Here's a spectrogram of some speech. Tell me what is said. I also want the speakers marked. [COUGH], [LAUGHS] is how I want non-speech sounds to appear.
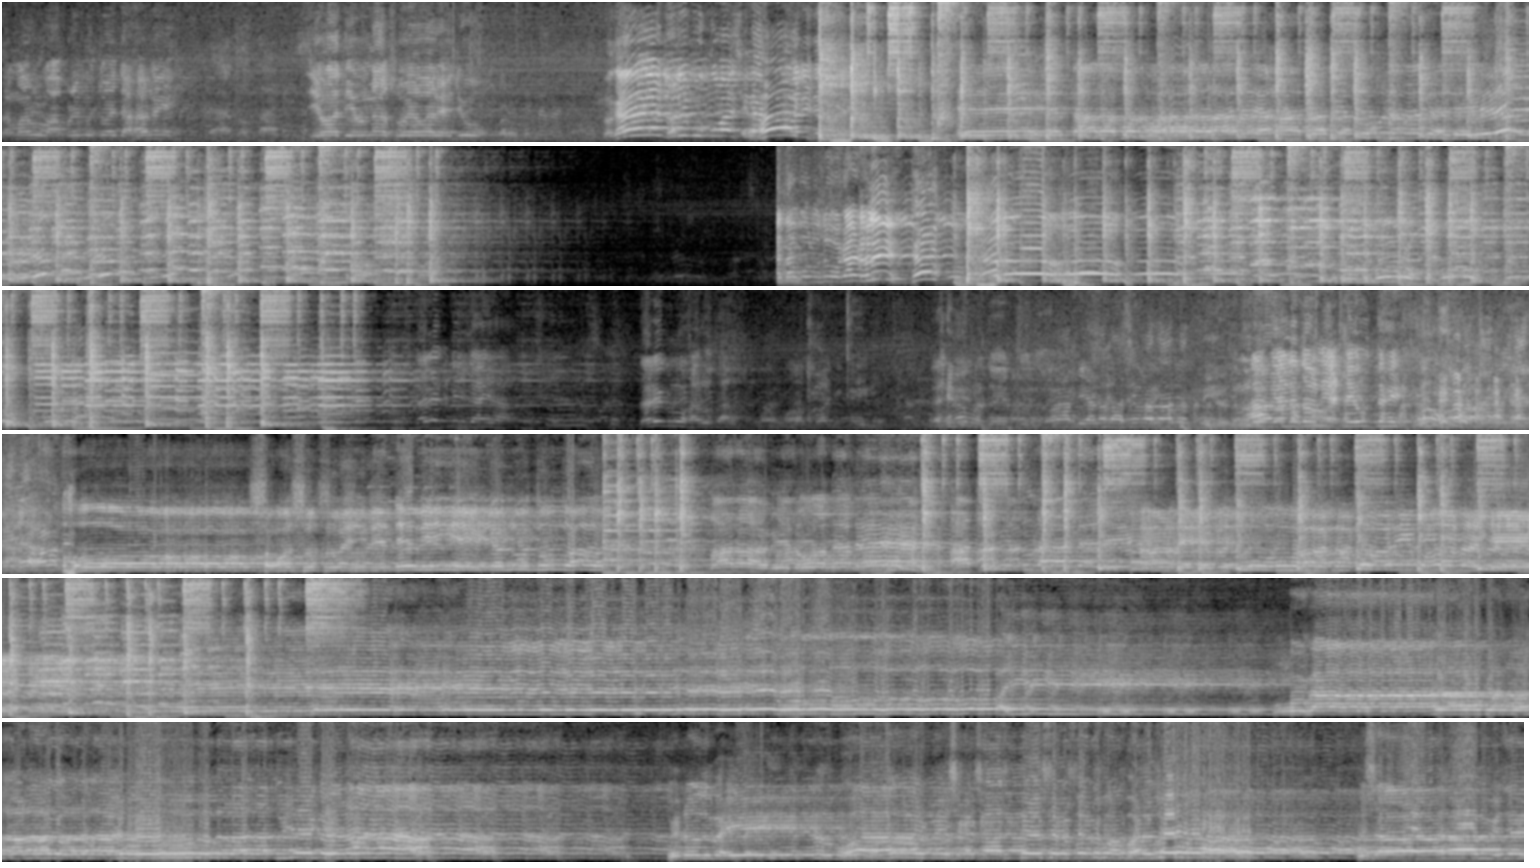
Speaker 1: તમારું વાપરેલું તોય જહા નહીં. જેવા દેવના સોય એવા રહેજો. વગાડ ધોરી મૂકવા છે
Speaker 2: હે તારા બોનવાળાને
Speaker 1: એવું.
Speaker 2: હો સો સુખ લઈને દેવી એકલું તું મારા વિનોદ ને હાથ વિનોદ ભાઈ ભગવાન મેં સરકાર દેશ ભગવાન ભણજો વિશાલ વિજય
